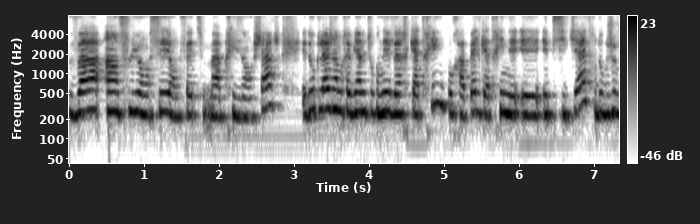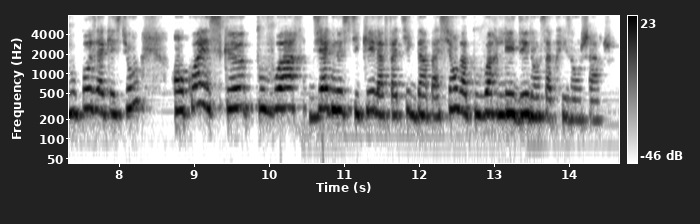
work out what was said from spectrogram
va influencer en fait ma prise en charge? Et donc là, j'aimerais bien me tourner vers Catherine. Pour rappel, Catherine est, psychiatre. Donc je vous pose la question en quoi est-ce que pouvoir diagnostiquer la fatigue d'un patient va pouvoir l'aider dans sa prise en charge?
